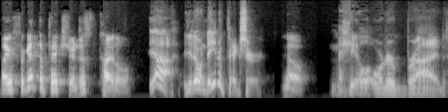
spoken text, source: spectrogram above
Like, forget the picture, just the title. Yeah, you don't need a picture. No. Mail order bride,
